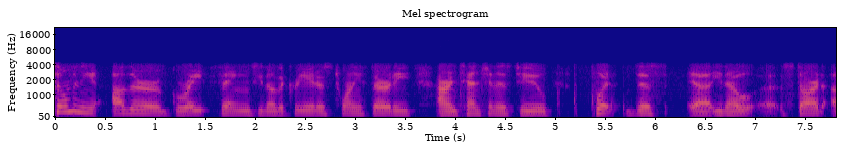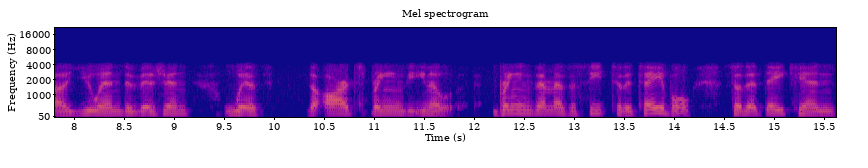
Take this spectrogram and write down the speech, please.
so many other great things. You know, the Creators 2030. Our intention is to put this, uh, you know, uh, start a UN division with the arts, bringing the, you know, bringing them as a seat to the table, so that they can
